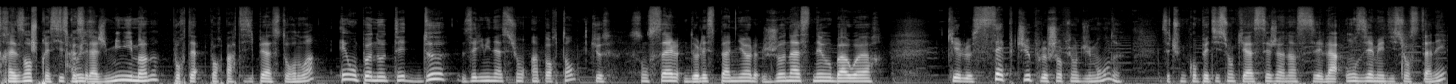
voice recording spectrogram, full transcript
13 ans, je précise que Ah oui. c'est l'âge minimum pour, participer à ce tournoi. Et on peut noter deux éliminations importantes que sont celles de l'espagnol Jonas Neubauer, qui est le septuple champion du monde. C'est une compétition qui est assez jeune, hein, c'est la 11e édition cette année.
